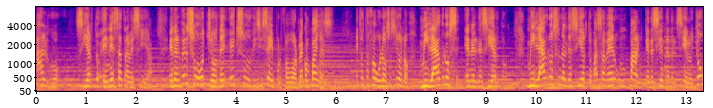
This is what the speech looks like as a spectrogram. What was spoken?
algo, ¿cierto? En esa travesía. En el verso 8 de Éxodo 16, por favor, ¿me acompañas? Esto está fabuloso, ¿sí o no? Milagros en el desierto. Milagros en el desierto. Vas a ver un pan que desciende del cielo. Yo,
